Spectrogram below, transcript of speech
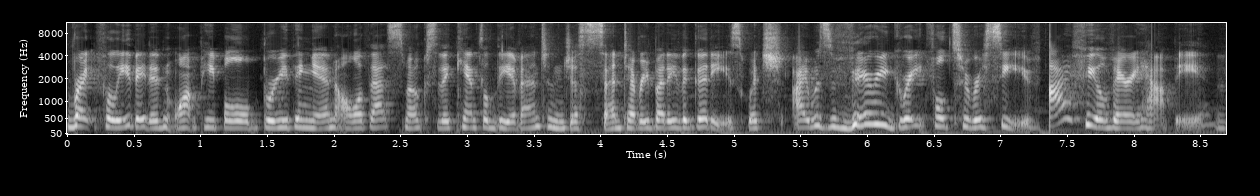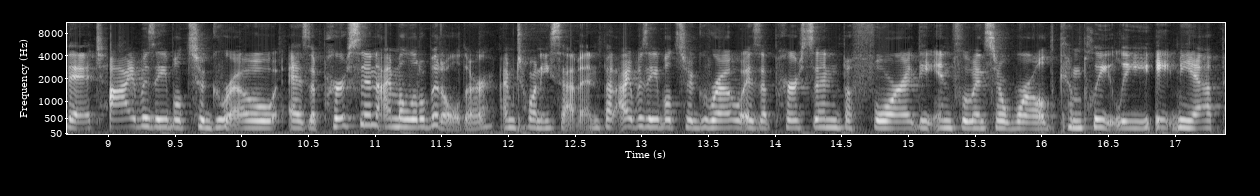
rightfully, they didn't want people breathing in all of that smoke, so they canceled the event and just sent everybody the goodies, which I was very grateful to receive. I feel very happy that I was able to grow as a person. I'm a little bit older, I'm 27, but I was able to grow as a person before the influencer world completely ate me up,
